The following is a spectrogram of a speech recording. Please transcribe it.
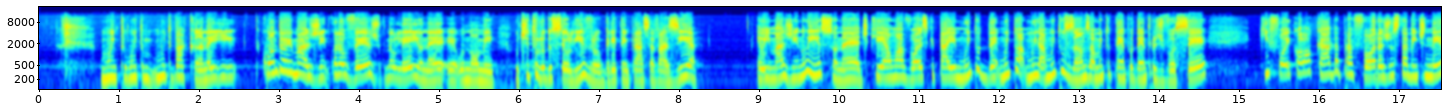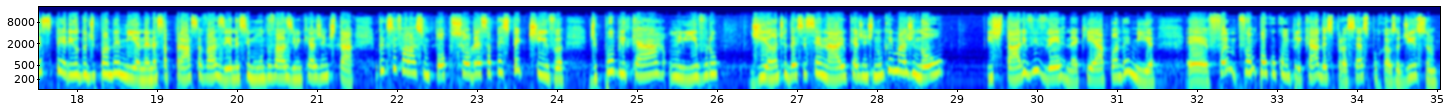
Muito, muito, muito bacana. E quando eu imagino, quando eu vejo, quando eu leio, né, o nome, o título do seu livro, Grito em Praça Vazia, eu imagino isso, né? De que é uma voz que está aí muito, muito, há muitos anos, há muito tempo dentro de você, que foi colocada para fora justamente nesse período de pandemia, né? Nessa praça vazia, nesse mundo vazio em que a gente está. Eu queria que você falasse um pouco sobre essa perspectiva de publicar um livro diante desse cenário que a gente nunca imaginou estar e viver, né? Que é a pandemia. É, foi, foi um pouco complicado esse processo por causa disso?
